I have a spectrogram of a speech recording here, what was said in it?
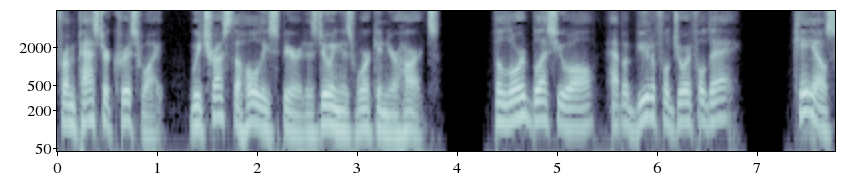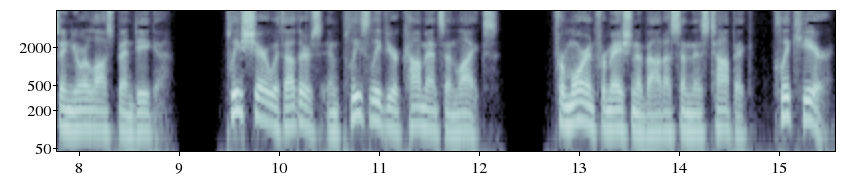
From Pastor Chris White, we trust the Holy Spirit is doing His work in your hearts. The Lord bless you all, have a beautiful, joyful day. Que el Señor los bendiga. Please share with others and please leave your comments and likes. For more information about us and this topic, click here,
